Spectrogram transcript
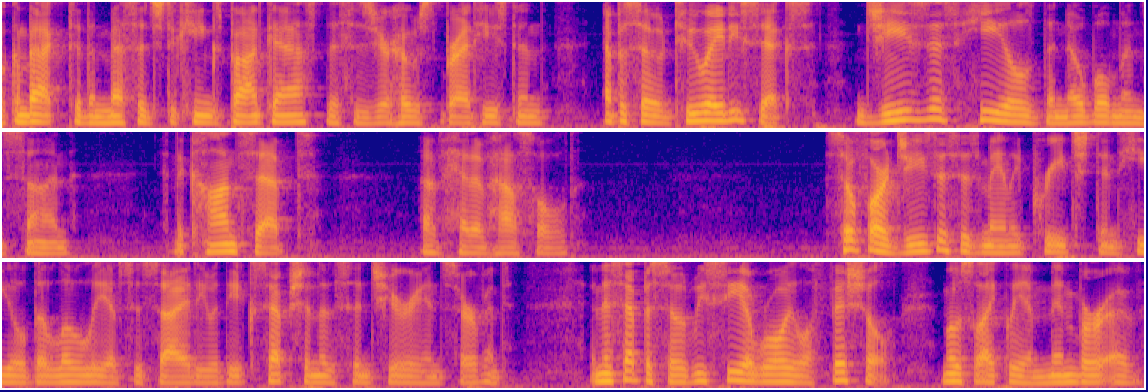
Welcome back to the Message to Kings podcast. This is your host, Brad Houston, episode 286 Jesus heals the nobleman's son and the concept of head of household. So far, Jesus has mainly preached and healed the lowly of society, with the exception of the centurion servant. In this episode, we see a royal official, most likely a member of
